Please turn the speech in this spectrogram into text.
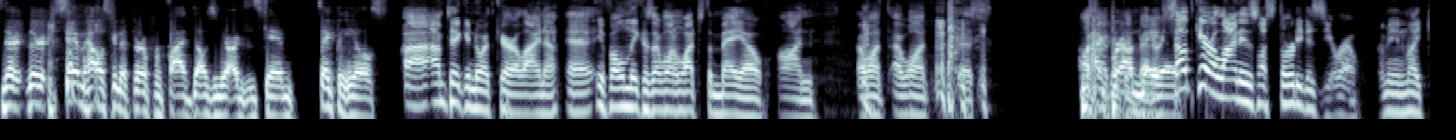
they're, they're, Sam Howell's going to throw for five thousand yards this game. Take the heels. Uh, I'm taking North Carolina, uh, if only because I want to watch the Mayo on. I want I want this. Also, Mack Brown better. Mayo. South Carolina is lost thirty to zero. I mean, like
